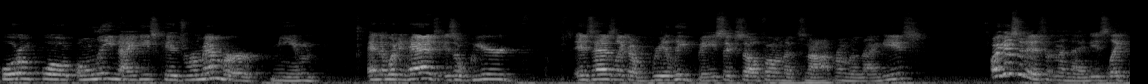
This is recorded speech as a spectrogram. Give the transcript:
quote unquote only 90s kids remember meme? And then what it has is a weird, it has like a really basic cell phone that's not from the 90s. Oh, I guess it is from the 90s, like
